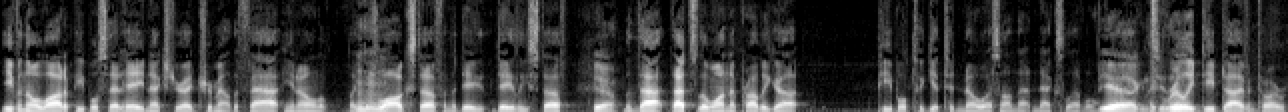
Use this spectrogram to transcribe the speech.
Even though a lot of people said, "Hey, next year I'd trim out the fat," you know, like Mhm. the vlog stuff and the day, daily stuff. Yeah. But that that's the one that probably got people to get to know us on that next level. Yeah, I can like see that. really deep dive into our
